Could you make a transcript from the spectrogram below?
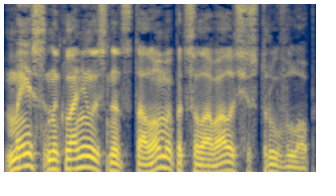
Мейс наклонилась над столом и поцеловала сестру в лоб.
